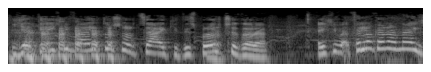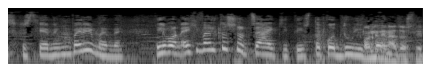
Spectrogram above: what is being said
Γιατί έχει βάλει το σορτσάκι της. Πρόσεξε τώρα. Έχει... βα- Θέλω να κάνω ανάλυση, χριστιανή μου, περίμενε. Λοιπόν, έχει βάλει το σορτσάκι της, το κοντούλικο. Πολύ δυνατό στυλ.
